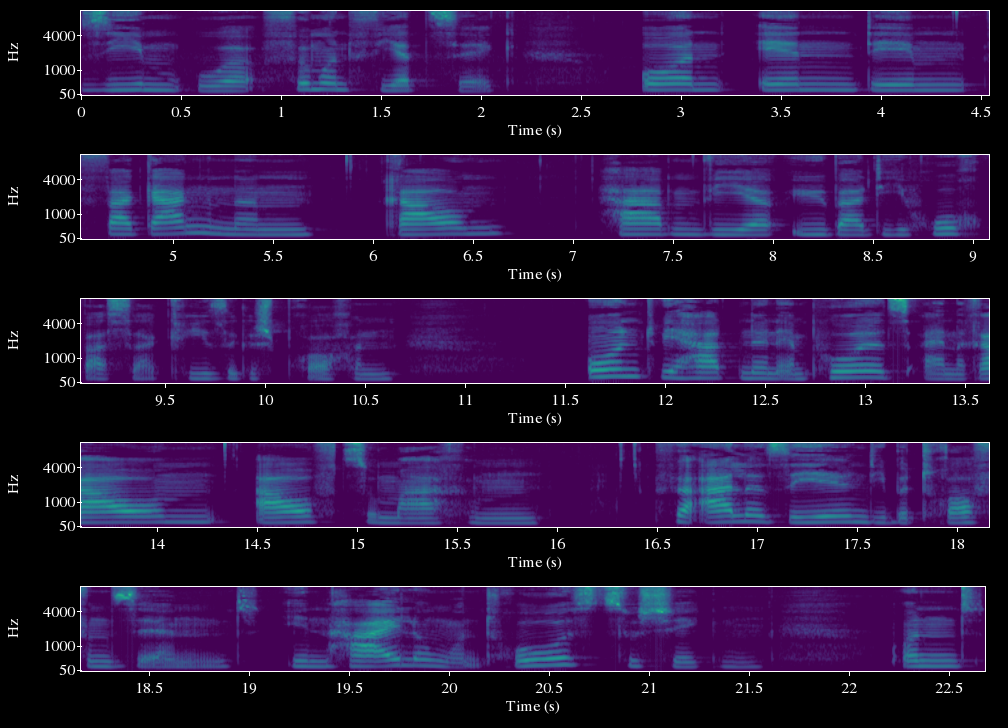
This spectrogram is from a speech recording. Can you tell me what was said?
7.45 Uhr. Und in dem vergangenen Raum haben wir über die Hochwasserkrise gesprochen und wir hatten den Impuls, einen Raum aufzumachen für alle Seelen, die betroffen sind, ihnen Heilung und Trost zu schicken und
